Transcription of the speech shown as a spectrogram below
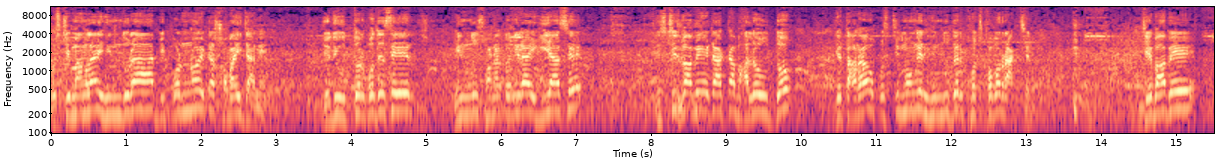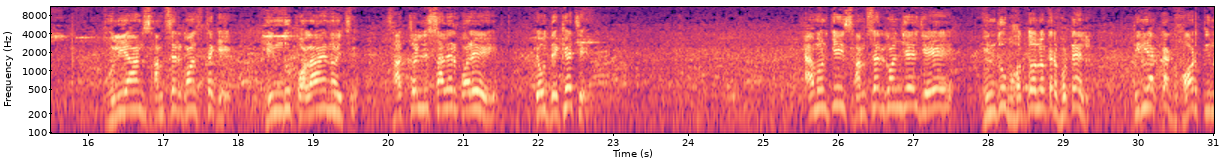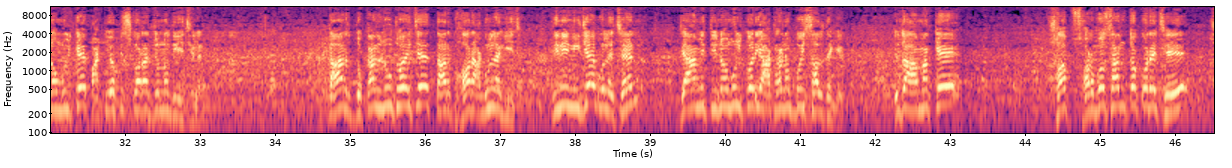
পশ্চিমবাংলায় হিন্দুরা বিপন্ন, এটা সবাই জানে। যদি উত্তরপ্রদেশের হিন্দু সনাতনীরা এগিয়ে আসে, নিশ্চিতভাবে এটা একটা ভালো উদ্যোগ যে তারাও পশ্চিমবঙ্গের হিন্দুদের খোঁজ খবর রাখছেন। যেভাবে ধুলিয়ান শামসেরগঞ্জ থেকে হিন্দু পলায়ন হয়েছে, সাতচল্লিশ সালের পরে কেউ দেখেছে? এমনকি শামসেরগঞ্জে যে হিন্দু ভদ্রলোকের হোটেল তিনি একটা ঘর তৃণমূলকে পার্টি অফিস করার জন্য দিয়েছিলেন। তার দোকান লুট হয়েছে তার ঘর আগুন লাগিয়েছে। তিনি নিজে বলেছেন যে আমি তৃণমূল করি আটানব্বই সাল থেকে। কিন্তু আমাকে সব সর্বশান্ত করেছে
